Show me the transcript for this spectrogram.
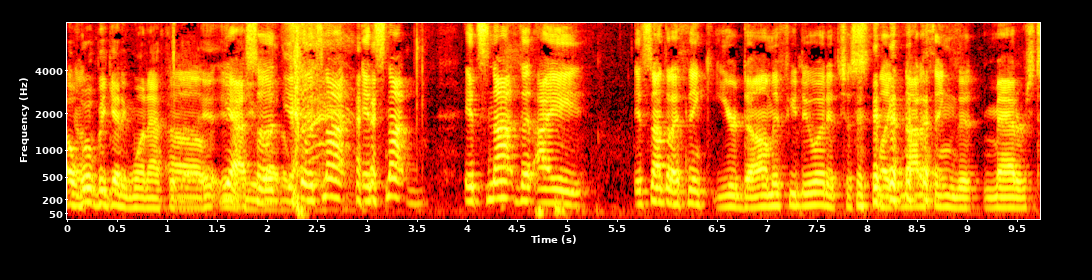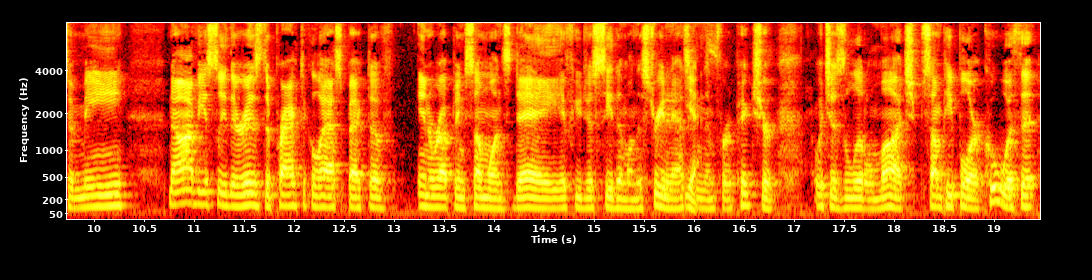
Oh, we'll be getting one after the Um, i- yeah, so by the way. so it's not it's not it's not that I it's not that I think you're dumb if you do it. It's just like not a thing that matters to me. Now, obviously, there is the practical aspect of interrupting someone's day if you just see them on the street and asking Yes. them for a picture, which is a little much. Some people are cool with it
